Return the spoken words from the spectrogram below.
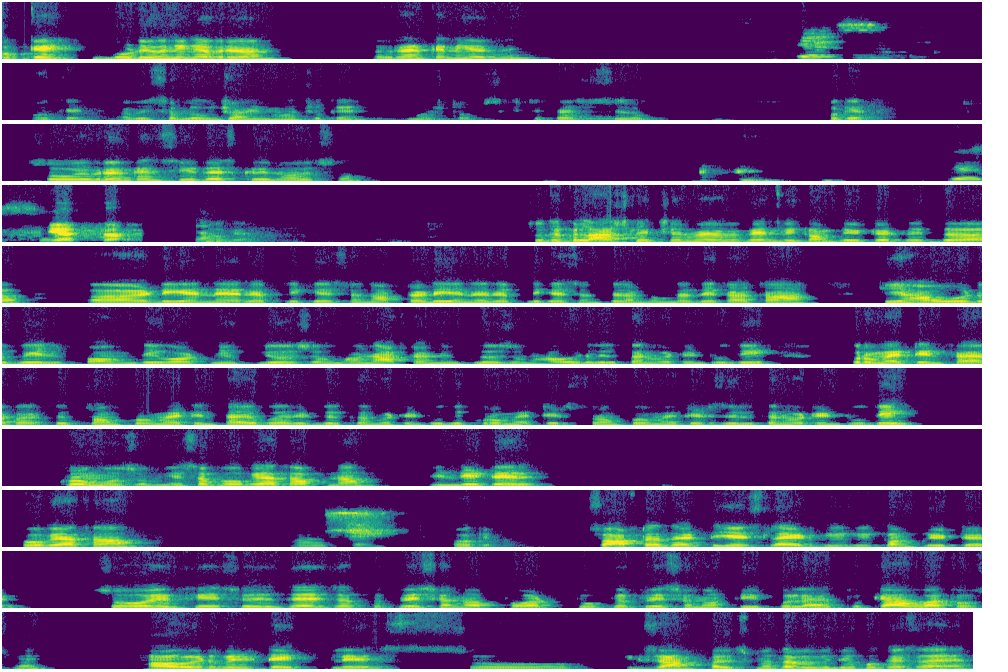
Okay, good evening everyone. Everyone can hear me? Yes. Okay, अभी सब लोग join हो चुके हैं मोस्ट ऑफ़ 65 से लोग. Okay, so everyone can see the screen also. Yes. Sir. Yes, sir. Okay. So देखो last lecture में when we completed with the uh, DNA replication, after DNA फिर हम लोग ने देखा था कि how it will form the what nucleosome and after nucleosome how it will convert into the chromatin fiber. फिर from chromatin fiber it will convert into the chromatids. From chromatids it will convert into the chromosome. ये सब हो गया था अपना in detail. हो गया था हाँ sir. Okay. So after that, ये slide भी we completed. So if is there is a preparation of for two preparation of E. coli, तो क्या हुआ था उसमें? How it will take place? So examples मतलब अभी देखो कैसा है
